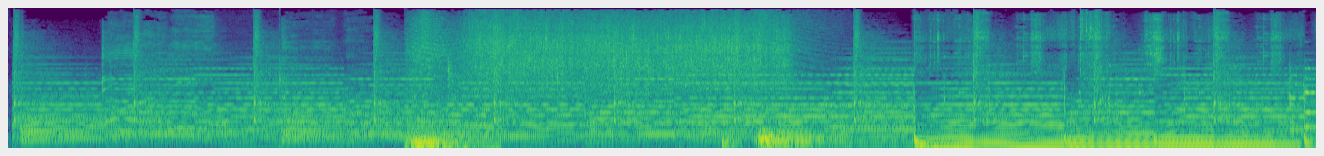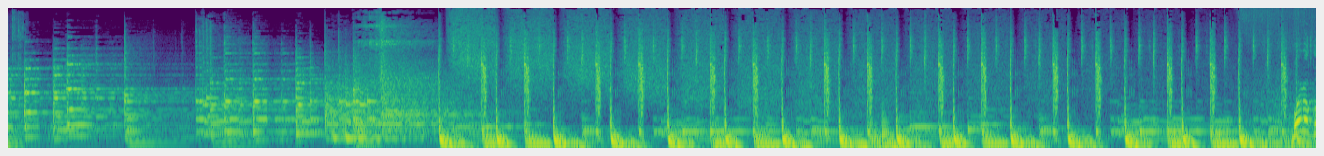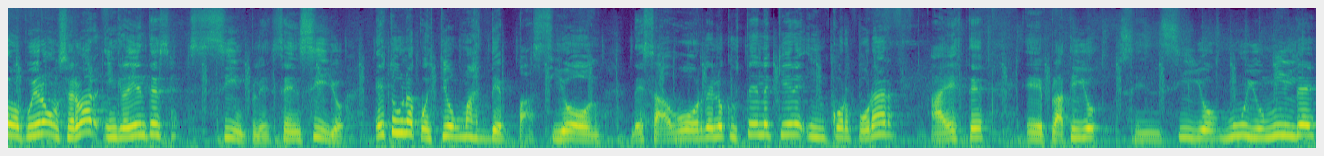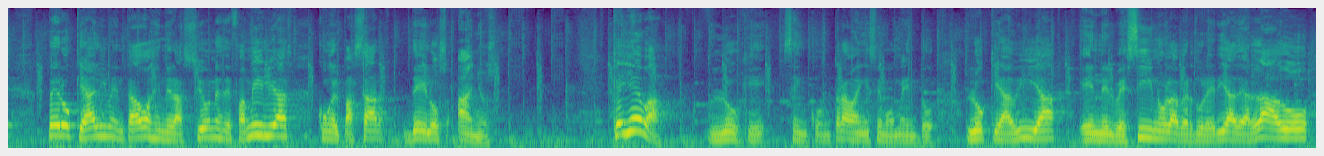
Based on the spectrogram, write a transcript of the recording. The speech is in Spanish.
Como pudieron observar, ingredientes simples, sencillo. Esto es una cuestión más de pasión, de sabor, de lo que usted le quiere incorporar a este eh, platillo sencillo, muy humilde, pero que ha alimentado a generaciones de familias con el pasar de los años. ¿Qué lleva? Lo que se encontraba en ese momento, lo que había en el vecino, la verdulería de al lado,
